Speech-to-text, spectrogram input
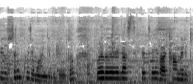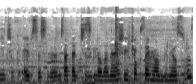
göğüslerim kocaman gibi durdu. Burada böyle lastik detayı var. Tam böyle giy çık elbisesi dedim. Zaten çizgili olan her şeyi çok seviyorum biliyorsunuz.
